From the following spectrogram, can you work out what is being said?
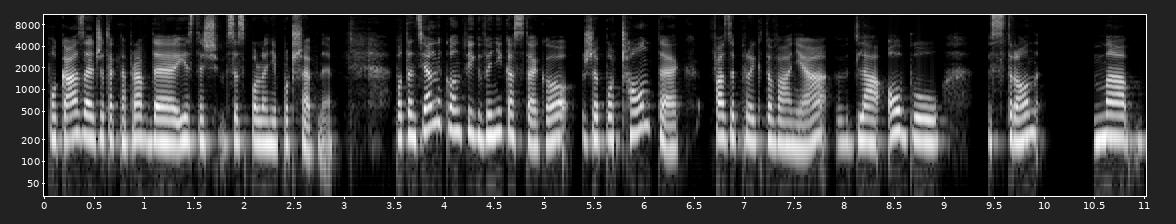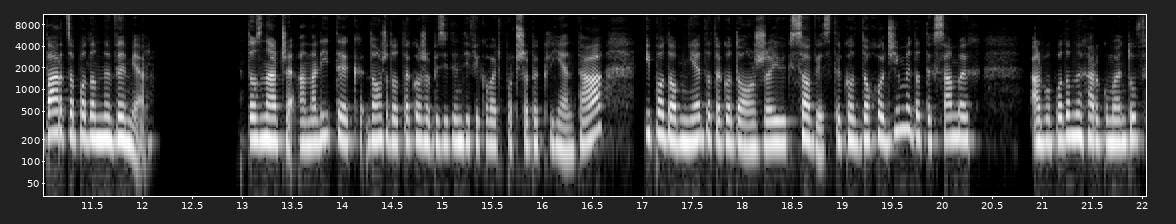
pokazać, że tak naprawdę jesteś w zespole niepotrzebny. Potencjalny konflikt wynika z tego, że początek fazy projektowania dla obu stron ma bardzo podobny wymiar. To znaczy, analityk dąży do tego, żeby zidentyfikować potrzeby klienta, i podobnie do tego dąży UX-owiec, tylko dochodzimy do tych samych albo podobnych argumentów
